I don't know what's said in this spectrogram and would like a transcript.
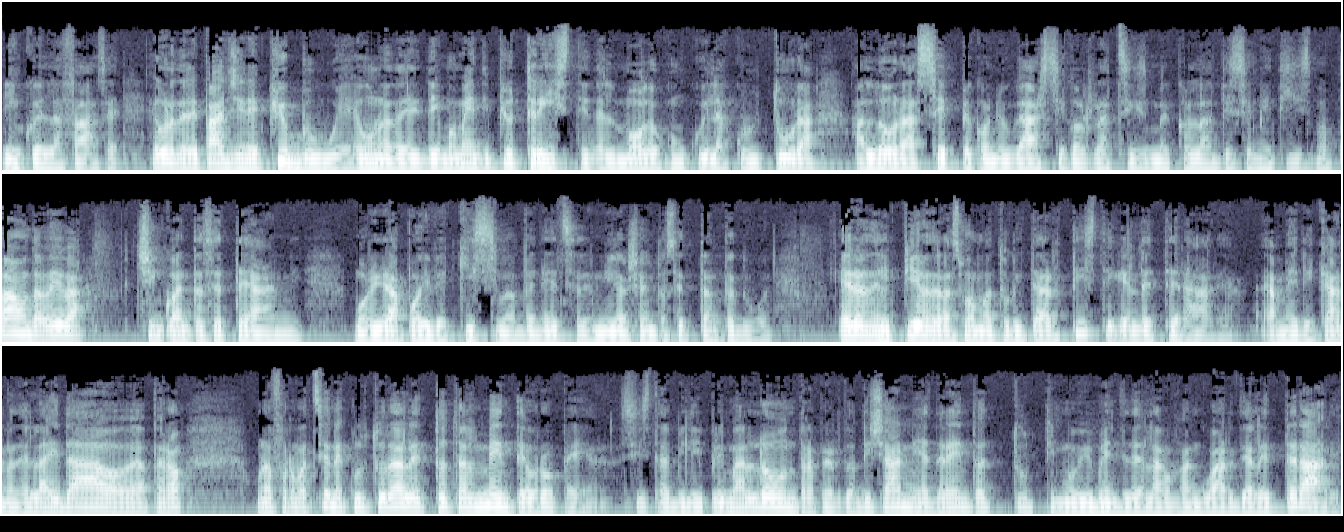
in quella fase. È una delle pagine più buie, uno dei, dei momenti più tristi del modo con cui la cultura allora seppe coniugarsi col razzismo e con l'antisemitismo. Pound aveva 57 anni, morirà poi vecchissimo a Venezia nel 1972. Era nel pieno della sua maturità artistica e letteraria, americana dell'Idaho, aveva però una formazione culturale totalmente europea. Si stabilì prima a Londra per 12 anni aderendo a tutti i movimenti dell'avanguardia letteraria,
